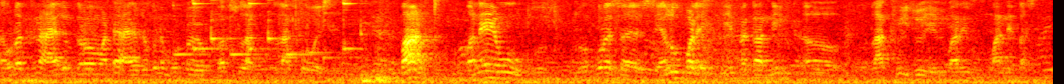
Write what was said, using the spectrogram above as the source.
નવરાત્રીના આયોજન કરવા માટે આયોજકોને મોટો એવો ખર્ચ લાગ- લાગતો હોય છે. પણ મને એવું લોકોને સહેલું પડે એ પ્રકારની રાખવી જોઈએ એવી મારી માન્યતા છે.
